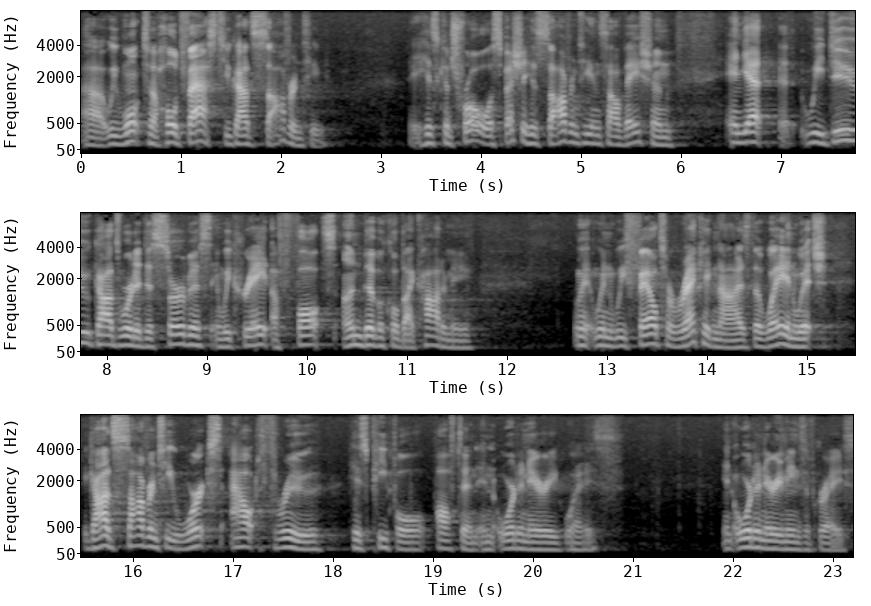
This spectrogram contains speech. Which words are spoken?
Uh, we want to hold fast to God's sovereignty, His control, especially His sovereignty and salvation. And yet, uh, we do God's word a disservice and we create a false, unbiblical dichotomy when we fail to recognize the way in which God's sovereignty works out through his people, often in ordinary ways, in ordinary means of grace.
